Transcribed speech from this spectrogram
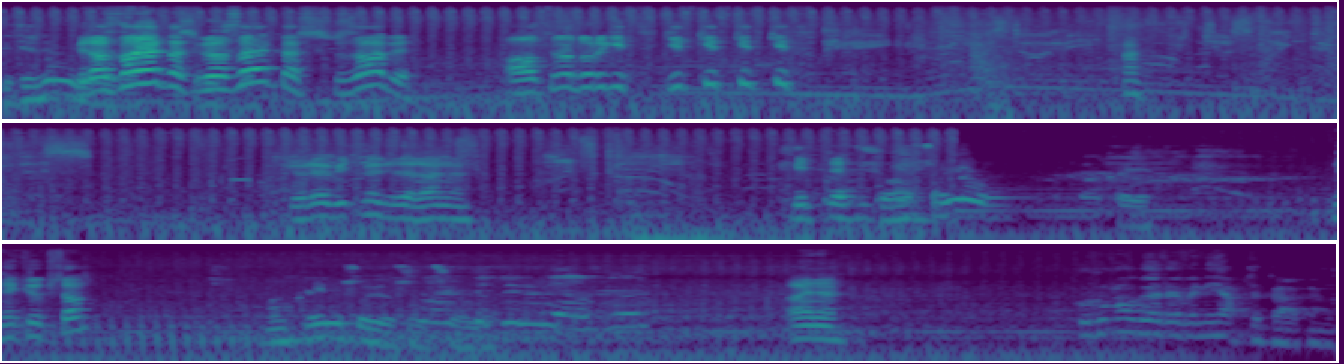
Bitirdin mi? Biraz daha yaklaş biraz daha yaklaş Rıza abi. Altına doğru git. Git git git git. Heh. Görev bitmek üzere aynen. Bitti. Şu an soyuyor mu bankayı? Ne Köksal? Bankayı mı soyuyorsunuz şu anda? Aynen. Kuruma görevini yaptık Hakan'ım.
